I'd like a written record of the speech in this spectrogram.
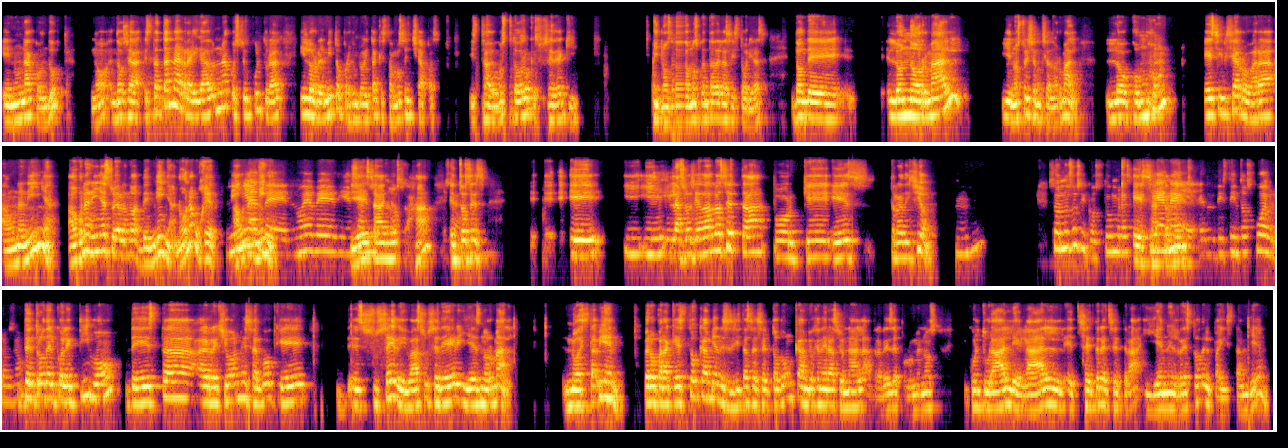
en una conducta, ¿no? No, O sea, está tan arraigado en una cuestión cultural y lo remito, por ejemplo, ahorita que estamos en Chiapas y sabemos todo lo que sucede aquí y nos damos cuenta de las historias, donde lo normal, y no estoy diciendo que sea normal, lo común es irse a robar a, a una niña. A una niña estoy hablando de niña, no una mujer, a una Niñas niña. de 9, 10, 10 años, ajá. o sea, Entonces, eh, eh, y, y- y la sociedad lo acepta porque es tradición. Son usos y costumbres que Exactamente. tiene en distintos pueblos, ¿no? Dentro del colectivo de esta región es algo que eh, sucede y va a suceder y es normal. No está bien, pero para que esto cambie necesitas hacer todo un cambio generacional a través de por lo menos cultural, legal, etcétera, etcétera, y en el resto del país también.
